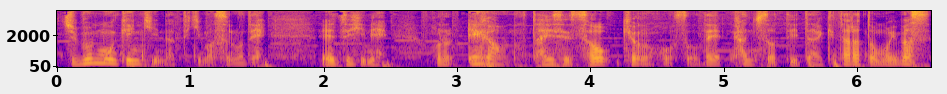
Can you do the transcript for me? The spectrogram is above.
自分も元気になってきますので、えー、ぜひねこの笑顔の大切さを今日の放送で感じ取っていただけたらと思います。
